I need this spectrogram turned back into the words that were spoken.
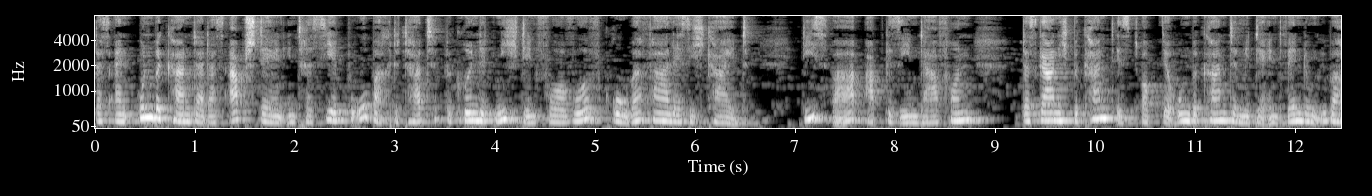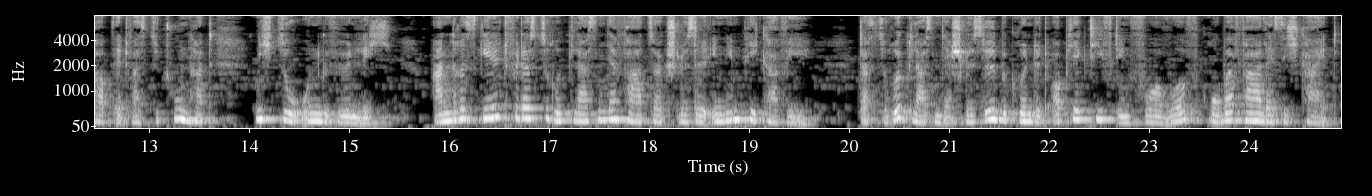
dass ein Unbekannter das Abstellen interessiert beobachtet hat, begründet nicht den Vorwurf grober Fahrlässigkeit. Dies war, abgesehen davon, dass gar nicht bekannt ist, ob der Unbekannte mit der Entwendung überhaupt etwas zu tun hat, nicht so ungewöhnlich. Anderes gilt für das Zurücklassen der Fahrzeugschlüssel in dem Pkw. Das Zurücklassen der Schlüssel begründet objektiv den Vorwurf grober Fahrlässigkeit.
